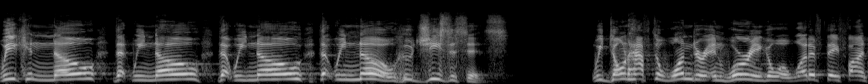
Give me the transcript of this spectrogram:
we can know that we know that we know that we know who Jesus is. We don't have to wonder and worry and go, well, what if they find,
